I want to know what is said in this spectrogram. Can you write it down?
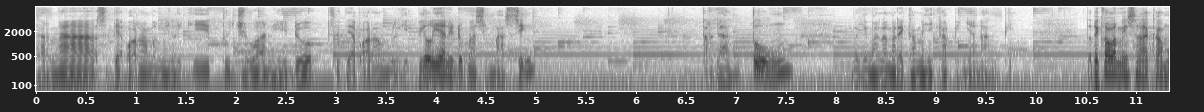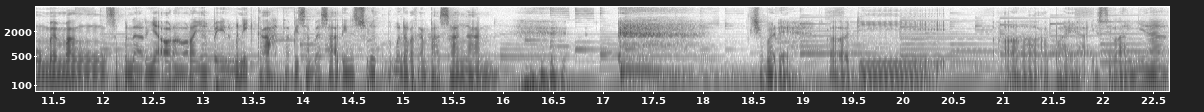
karena setiap orang memiliki tujuan hidup, setiap orang memiliki pilihan hidup masing-masing. Tergantung bagaimana mereka menyikapinya nanti. Tapi kalau misalnya kamu memang sebenarnya orang-orang yang pengen menikah tapi sampai saat ini sulit untuk mendapatkan pasangan, coba deh uh, di uh, apa ya istilahnya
